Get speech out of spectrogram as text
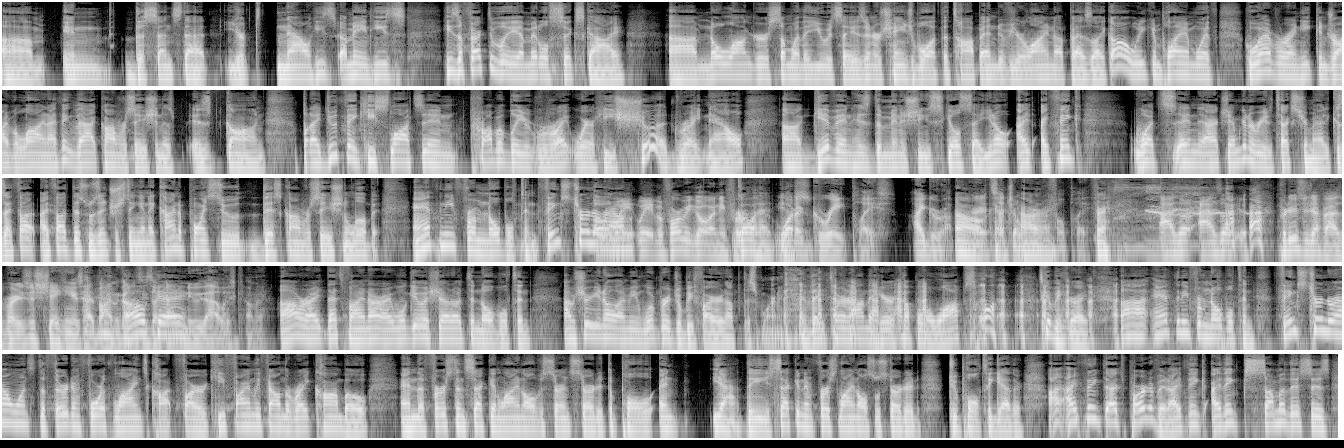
um, in the sense that you're now he's. I mean, he's he's effectively a middle six guy. Um, no longer someone that you would say is interchangeable at the top end of your lineup as like, oh, we can play him with whoever and he can drive a line. I think that conversation is is gone. But I do think he slots in probably right where he should right now, uh, given his diminishing skill set. You know, I, I think what's and actually I'm going to read a text here, Maddie, because I thought I thought this was interesting and it kind of points to this conversation a little bit. Anthony from Nobleton, things turn Oh around. wait, wait! Before we go any further, go ahead, What yes. a great place! I grew up Oh, there. It's okay. such a All right. wonderful place. As a, as a, producer Jeff Asparty is just shaking his head behind the glass. He's like, I knew that was coming. All right, that's fine. All right, we'll give a shout out to Nobleton. I'm sure you know. I mean, Woodbridge will be fired up this morning. If they turn on, they hear a couple of wops. it's gonna be great. Uh, Anthony from Nobleton. Things turned around once the third and fourth lines caught fire. He finally found the right combo, and the first and second line all of a sudden started to pull. And yeah, the second and first line also started to pull together. I, I think that's part of it. I think I think some of this is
